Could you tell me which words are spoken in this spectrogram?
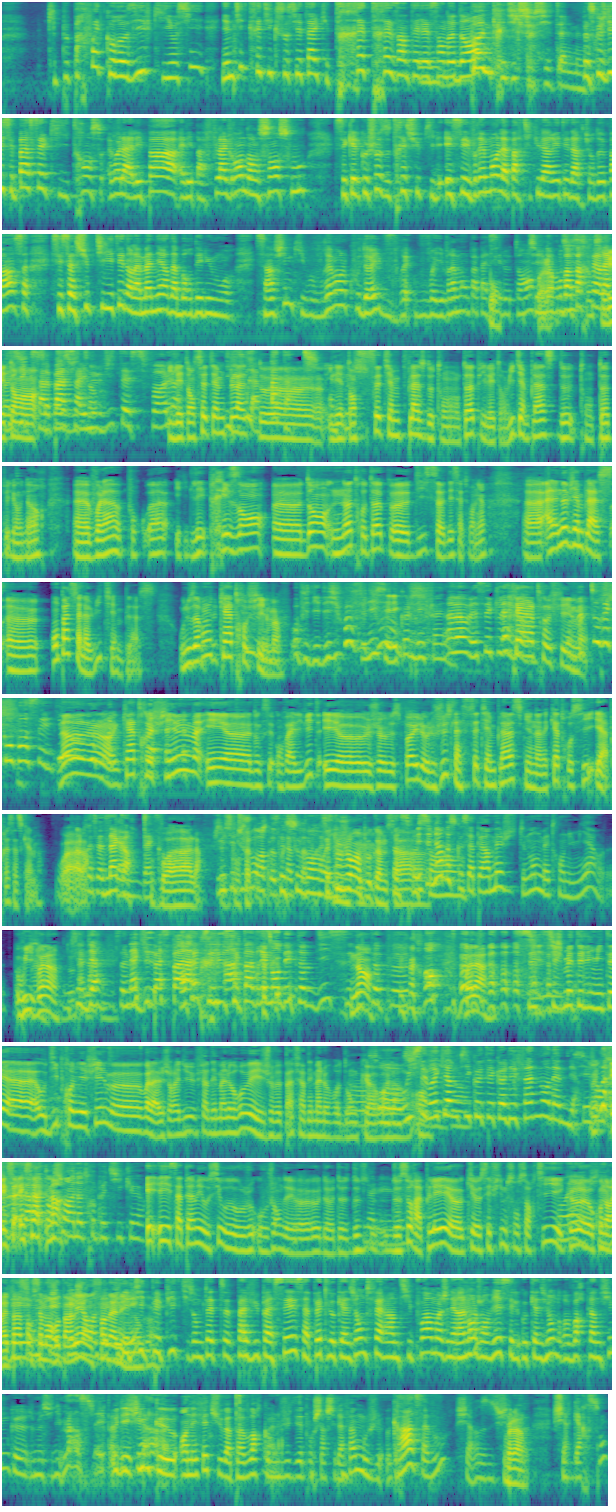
qui peut parfois être corrosif, qui aussi, il y a une petite critique sociétale qui est très très intéressante dedans. Bonne critique sociétale même. Parce que je dis c'est pas celle qui trans voilà, elle est pas elle est pas flagrante dans le sens où c'est quelque chose de très subtil et c'est vraiment la particularité d'Arthur de Pince, c'est sa subtilité dans la manière d'aborder l'humour. C'est un film qui vaut vraiment le coup d'œil, vous, vous voyez vraiment pas passer Bon, le temps. Voilà. une On va pas refaire la en- musique, ça, passe à une hein. vitesse folle. Il est en septième place de, patate, il est en septième place de ton top, il est en huitième place de ton top, Éléonore. Euh, voilà pourquoi il est présent euh, dans notre top euh, 10 des Saturniens. Euh, à la neuvième place, euh, on passe à la huitième place, où nous avons quatre films. Oh putain, des jours. Je dis, c'est l'école des fans. Ah non, mais c'est clair. Quatre On films. veut tout récompenser. Non, non, non, non, quatre films et euh, donc c'est- on va aller vite et euh, je spoil juste la septième place, il y en a quatre aussi et après ça se calme. Voilà, Après, ça se D'accord. calme, d'accord. voilà. Mais c'est toujours ça. peu près. souvent. C'est ouais. toujours un peu comme Ça Mais c'est bien parce que ça permet justement de mettre en lumière. euh, Oui, voilà. C'est bien. Ça veut qui passent pas En à la fait, c'est pas vraiment des top 10, c'est des Non. top euh, 30. voilà. Si, si je m'étais limité à- aux dix premiers films, euh, voilà, j'aurais dû faire des malheureux et je veux pas faire des malheureux. Donc Oh, euh, oh, voilà. oui, c'est vrai qu'il y a un petit côté école des fans, mais on aime bien. C'est Oui. Et ça- et ça- attention non. à notre petit cœur. Et, et ça permet aussi aux, aux gens de, euh, de, de, de, de se rappeler euh, que ces films sont sortis et Ouais, que et qu'on n'aurait pas forcément reparlé en fin d'année. des petites pépites qu'ils ont peut-être pas vu passer, ça peut être l'occasion de faire un petit point. Moi, généralement, janvier, c'est l'occasion de revoir plein de films que je me suis dit, mince, j'avais pas Ou vu des films que, en effet, tu vas pas voir, comme Voilà. je disais pour chercher la femme, ou je, grâce à vous, chers, chers, Voilà. chers garçons.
